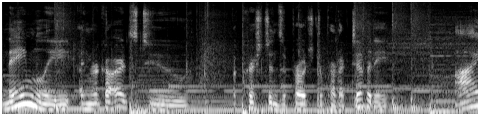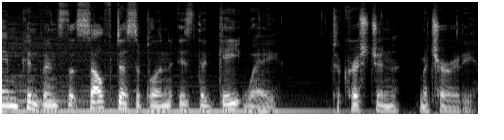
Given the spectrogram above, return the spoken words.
Namely, in regards to a Christian's approach to productivity, I'm convinced that self discipline is the gateway to Christian maturity.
